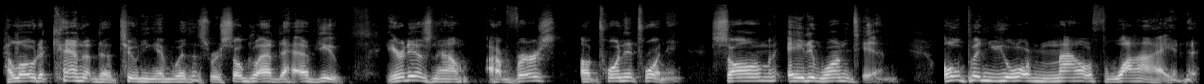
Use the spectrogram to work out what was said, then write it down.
Hello to Canada tuning in with us. We're so glad to have you. Here it is now, our verse of 2020. Psalm 81:10. Open your mouth wide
